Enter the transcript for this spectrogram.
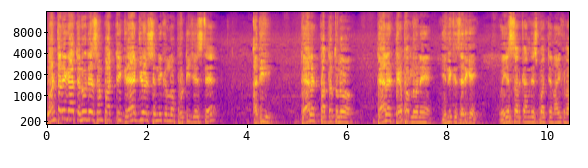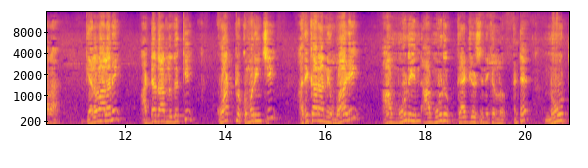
ఒంటరిగా తెలుగుదేశం పార్టీ గ్రాడ్యుయేట్స్ ఎన్నికల్లో పోటీ చేస్తే అది బ్యాలెట్ పద్ధతిలో బ్యాలెట్ పేపర్లోనే ఎన్నిక జరిగాయి వైఎస్ఆర్ కాంగ్రెస్ పార్టీ నాయకులారా గెలవాలని అడ్డదారులు దొక్కి కోట్లు కుమరించి అధికారాన్ని వాడి ఆ మూడు ఆ మూడు గ్రాడ్యుయేట్స్ ఎన్నికల్లో అంటే నూట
